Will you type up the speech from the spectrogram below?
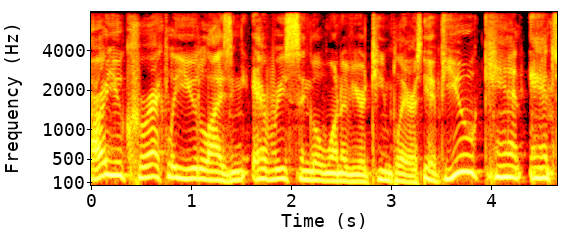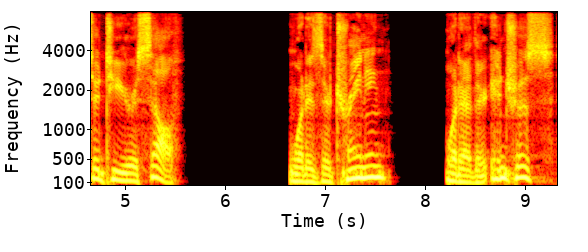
Are you correctly utilizing every single one of your team players? If you can't answer to yourself, what is their training? What are their interests?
